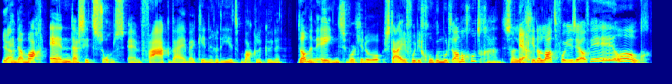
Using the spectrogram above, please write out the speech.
Ja. En dat mag. En daar zit soms en vaak bij, bij kinderen die het makkelijk kunnen. Dan ineens word je er, sta je voor die groep en moet het allemaal goed gaan. Dus dan leg je de lat voor jezelf heel hoog.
